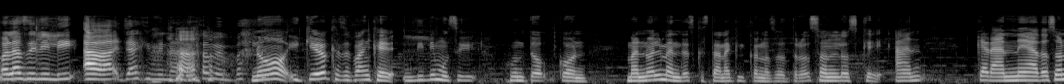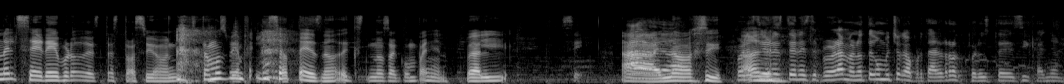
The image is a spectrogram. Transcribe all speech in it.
Hola, soy Lili. Ah, ya, Jimena, déjame en paz. No, y quiero que sepan que Lili Musi junto con Manuel Méndez, que están aquí con nosotros, son los que han craneado, son el cerebro de esta estación. Estamos bien felizotes, ¿no? De que nos acompañen. ¿Verdad, Lili? Sí. Ay, Ah, no, sí. Por eso yo no estoy en este programa. No tengo mucho que aportar al rock, pero ustedes sí, cañón.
